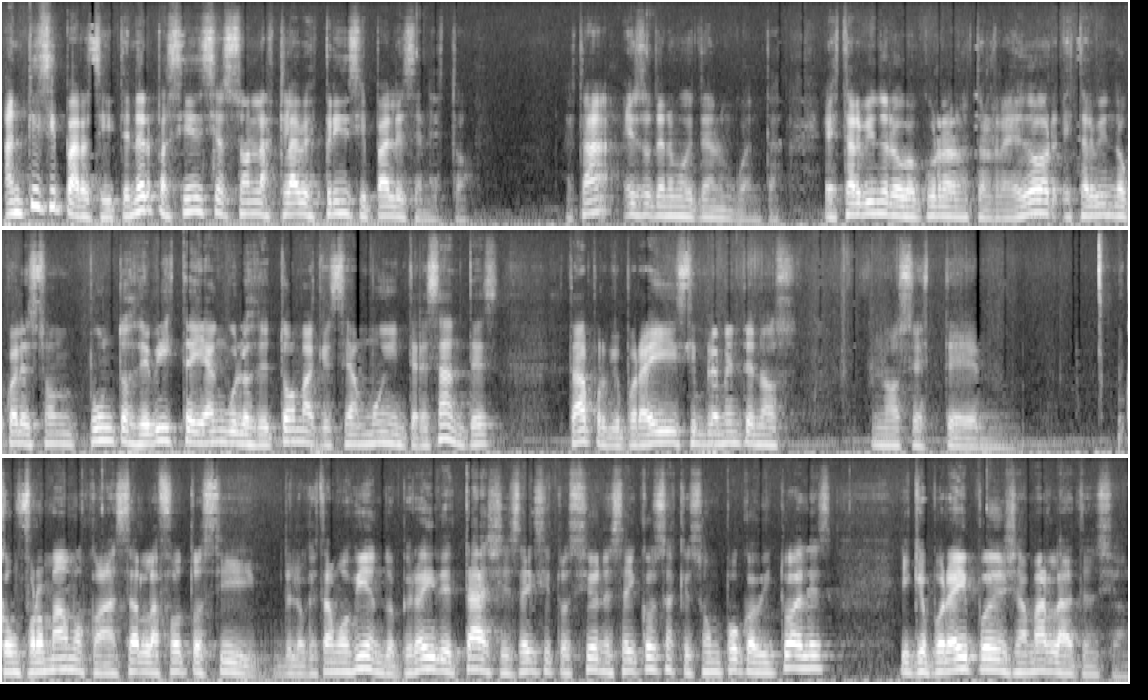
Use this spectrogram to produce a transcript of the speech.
Anticiparse y tener paciencia son las claves principales en esto. ¿Está? Eso tenemos que tener en cuenta. Estar viendo lo que ocurre a nuestro alrededor, estar viendo cuáles son puntos de vista y ángulos de toma que sean muy interesantes, ¿está? porque por ahí simplemente nos, nos este, conformamos con hacer la foto así de lo que estamos viendo, pero hay detalles, hay situaciones, hay cosas que son poco habituales y que por ahí pueden llamar la atención.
